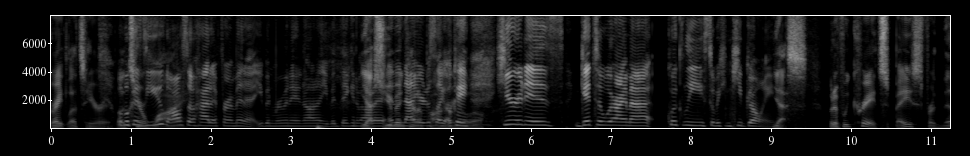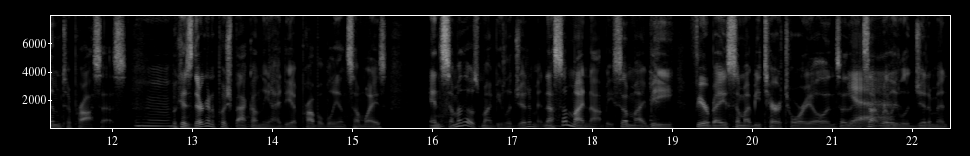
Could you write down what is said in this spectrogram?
Great, let's hear it. well Let's because you've why. also had it for a minute you've been ruminating on it you've been thinking about yes, it and then now you're just like okay here it is get to where i'm at quickly so we can keep going Yes, but if we create space for them to process, mm-hmm. because they're going to push back on the idea probably in some ways, and some of those might be legitimate. Now, some might not be. Some might be fear based. Some might be territorial, and so it's not really legitimate.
